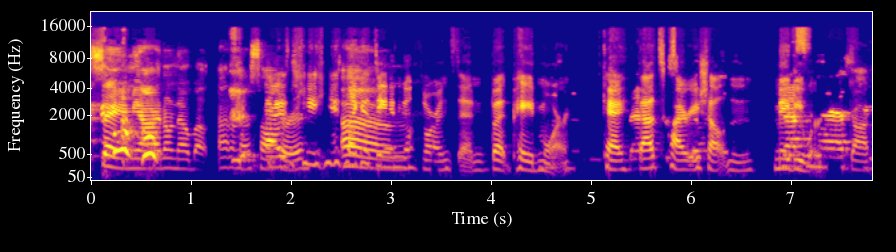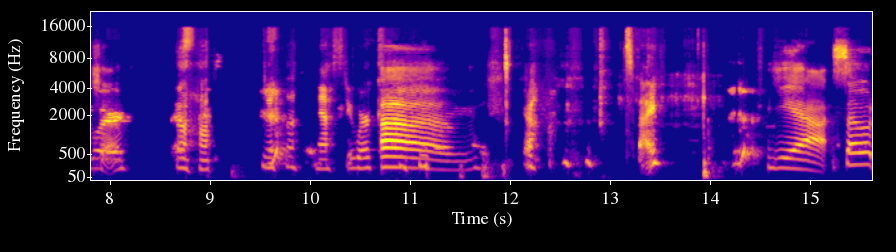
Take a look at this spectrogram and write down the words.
same yeah I don't know about I don't know soccer Guys, he, he's like a Um, Daniel Sorensen, but paid more. Okay. That's That's Khiry disgusting. Shelton. Maybe That's worse. a nasty Gotcha. word. That's Uh-huh. Nasty work. um yeah, it's fine. Yeah so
